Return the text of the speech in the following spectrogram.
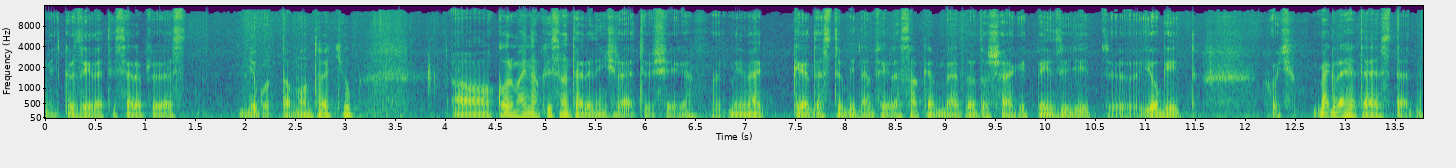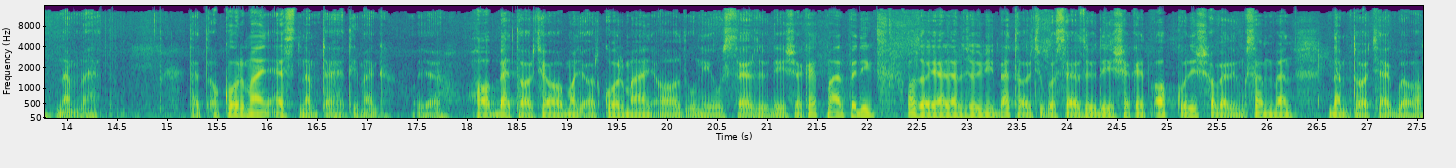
mint közéleti szereplő, ezt nyugodtan mondhatjuk. A kormánynak viszont erre nincs lehetősége. Mert mi megkérdeztünk mindenféle szakembert, gazdaságit, pénzügyit, jogit, hogy meg lehet-e ezt tenni? Nem lehet. Tehát a kormány ezt nem teheti meg. Ugye, ha betartja a magyar kormány az uniós szerződéseket, már pedig az a jellemző, hogy mi betartjuk a szerződéseket, akkor is, ha velünk szemben nem tartják be a,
